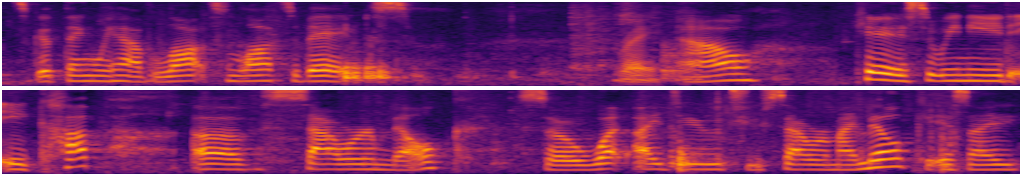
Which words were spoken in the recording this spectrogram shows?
It's a good thing we have lots and lots of eggs right now. Okay, so we need a cup of sour milk. So what I do to sour my milk is I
